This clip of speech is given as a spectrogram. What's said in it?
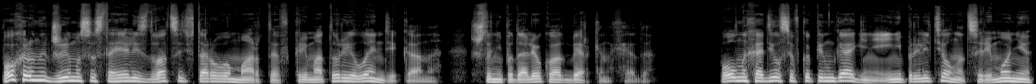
Похороны Джима состоялись 22 марта в крематории Лэндикана, что неподалеку от Беркенхеда. Пол находился в Копенгагене и не прилетел на церемонию,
